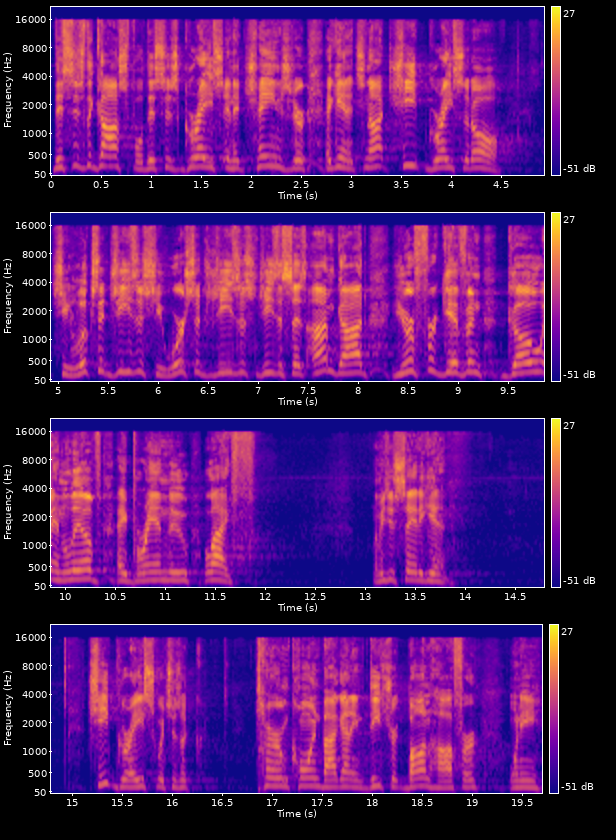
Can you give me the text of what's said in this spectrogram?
This is the gospel, this is grace, and it changed her. Again, it's not cheap grace at all. She looks at Jesus, she worships Jesus. Jesus says, I'm God, you're forgiven, go and live a brand new life. Let me just say it again. Cheap grace, which is a term coined by a guy named Dietrich Bonhoeffer when he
